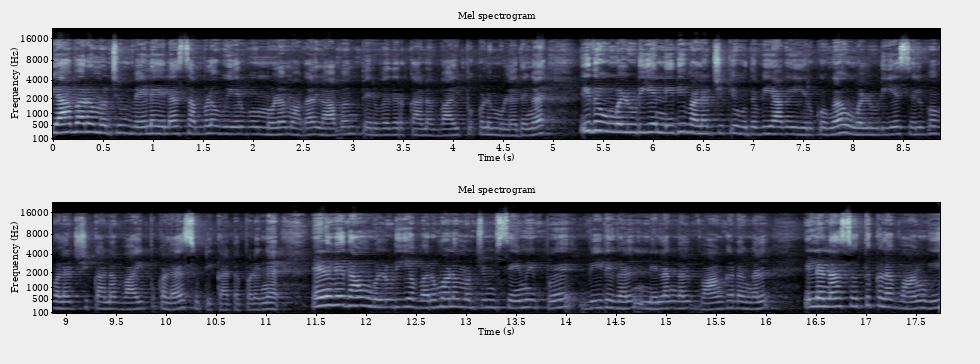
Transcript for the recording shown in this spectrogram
வியாபாரம் மற்றும் வேலையில் சம்பள உயர்வு மூலமாக லாபம் பெறுவதற்கான வாய்ப்புகளும் உள்ளதுங்க. இது உங்களுடைய நிதி வளர்ச்சிக்கு உதவியாக இருக்குங்க. உங்களுடைய செல்வ வளர்ச்சிக்கான வாய்ப்புகளை சுட்டிக்காட்டப்படும். காட்டப்படுங்க எனவே தான் உங்களுடைய வருமானம் மற்றும் சேமிப்பு வீடுகள் நிலங்கள் வாகனங்கள் இல்லைனா சொத்துக்களை வாங்கி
